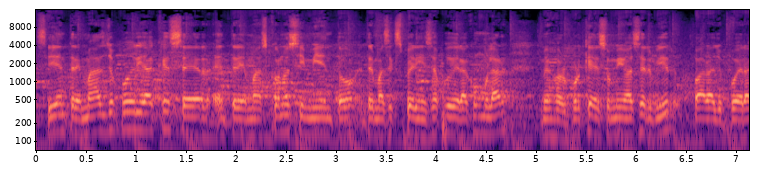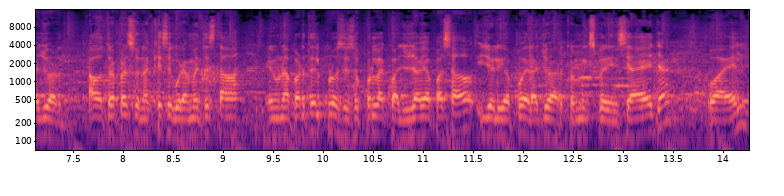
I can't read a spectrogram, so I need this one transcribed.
Sí, entre más yo podría crecer, entre más conocimiento, entre más experiencia pudiera acumular, mejor porque eso me iba a servir para yo poder ayudar a otra persona que seguramente estaba en una parte del proceso por la cual yo ya había pasado y yo le iba a poder ayudar con mi experiencia a ella o a él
